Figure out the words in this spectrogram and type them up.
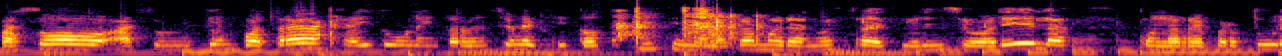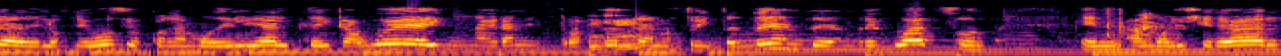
pasó hace un tiempo atrás, que ahí tuvo una intervención exitosísima en la Cámara nuestra de Florencio Varela, con la reapertura de los negocios con la modalidad del takeaway, una gran respuesta de nuestro intendente, Andrés Watson, en amoligerar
